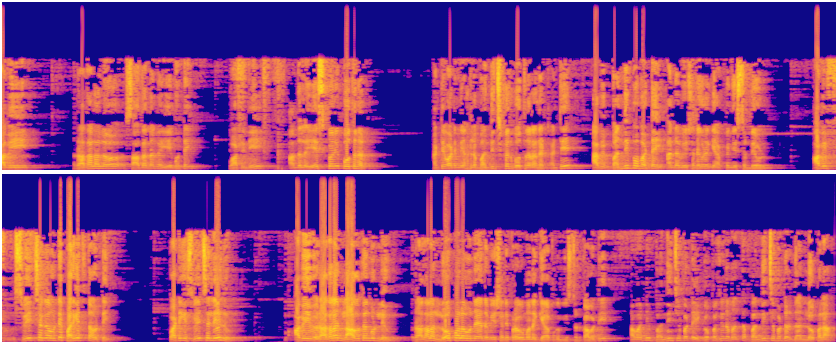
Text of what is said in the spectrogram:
అవి రథలలో సాధారణంగా ఏముంటాయి? వాటిని అందులో వేసుకొని పోతున్నారు. అంటే వాటిని అట్లా బంధించుకొని పోతున్నారు అన్నట్టు. అంటే అవి బంధింపబడ్డాయి అన్న విషయాన్ని కూడా జ్ఞాపకం చేస్తుంది దేవుడు. అవి స్వేచ్ఛగా ఉంటే పరిగెత్తుతా ఉంటాయి. వాటికి స్వేచ్ఛ లేదు. అవి రథాలను లాగుతం కూడా లేవు. రథాల లోపల ఉన్నాయన్న విషయాన్ని ప్రభు మన జ్ఞాపకం చేస్తున్నాడు. కాబట్టి అవన్నీ బంధించబడ్డాయి. గొప్ప జనం అంతా బంధించబడ్డారు దాని లోపల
